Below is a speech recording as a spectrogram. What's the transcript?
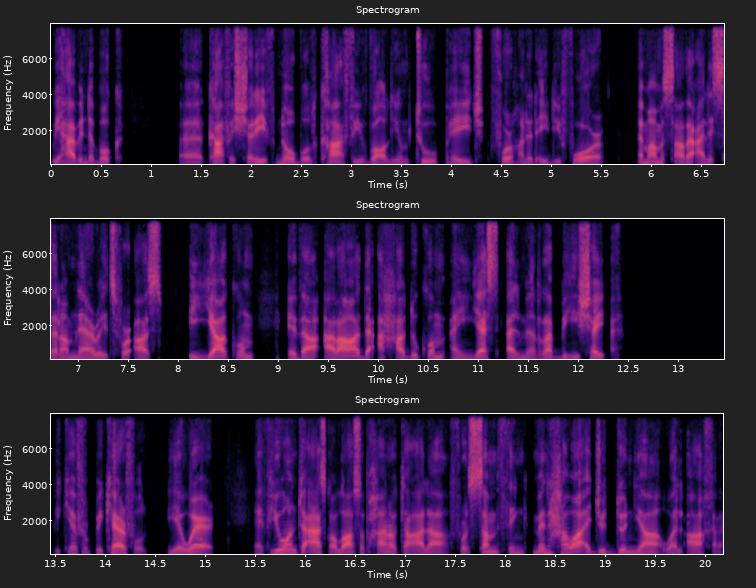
We have in the book uh, Kafi Sharif, Noble Kafi, Volume 2, page 484, Imam Sadiq alayhi salam narrates for us, إِيَّاكُمْ إِذَا أَرَادَ أَحَدُكُمْ أَنْ يَسْأَلْ مِنْ رَبِّهِ شَيْئًا Be careful, be careful, be aware. If you want to ask Allah subhanahu wa ta'ala for something, مِنْ حَوَائِجُ الدُّنْيَا وَالْآخِرَةِ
